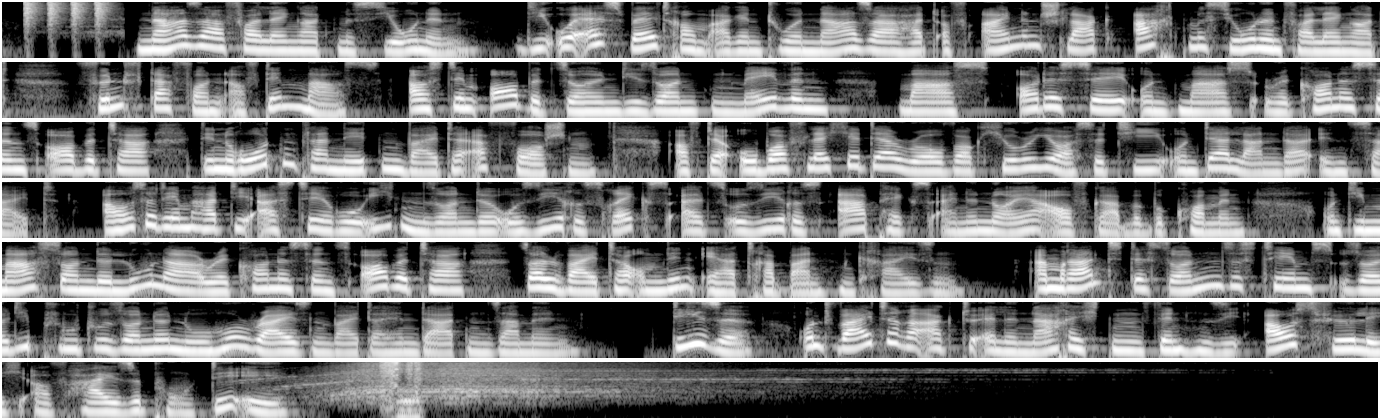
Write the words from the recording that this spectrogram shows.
NASA verlängert Missionen. Die US-Weltraumagentur NASA hat auf einen Schlag acht Missionen verlängert, fünf davon auf dem Mars. Aus dem Orbit sollen die Sonden Maven, Mars Odyssey und Mars Reconnaissance Orbiter den roten Planeten weiter erforschen, auf der Oberfläche der Rover Curiosity und der Lander Insight. Außerdem hat die Asteroidensonde Osiris-Rex als Osiris Apex eine neue Aufgabe bekommen und die Marssonde Lunar Reconnaissance Orbiter soll weiter um den Erdtrabanten kreisen. Am Rand des Sonnensystems soll die Pluto-Sonde New Horizon weiterhin Daten sammeln. Diese und weitere aktuelle Nachrichten finden Sie ausführlich auf heise.de.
